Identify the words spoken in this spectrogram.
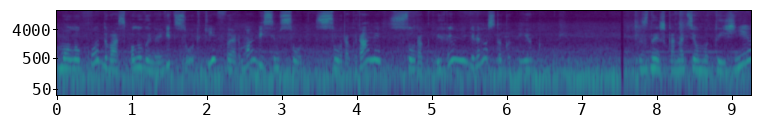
Молоко 2,5%, ферма 840 грамів 42 гривні 90 копійок. Знижка на цьому тижні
